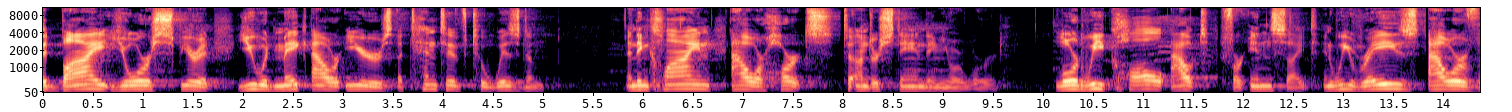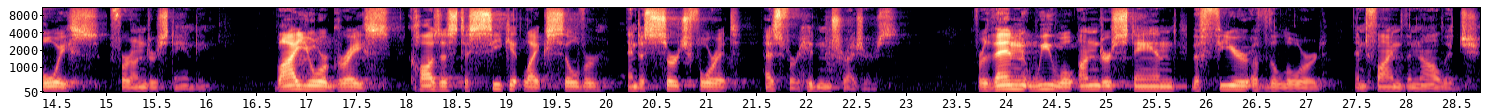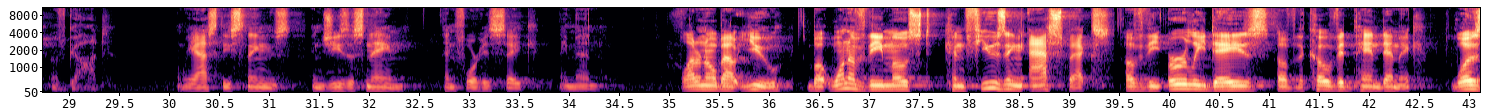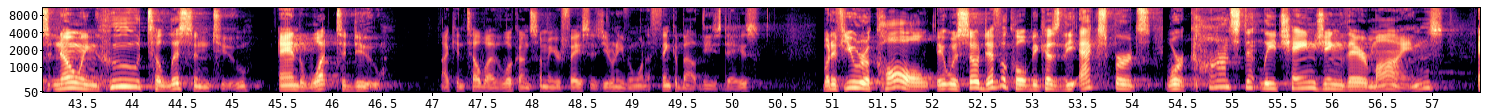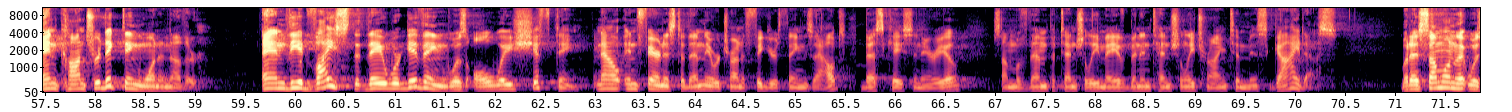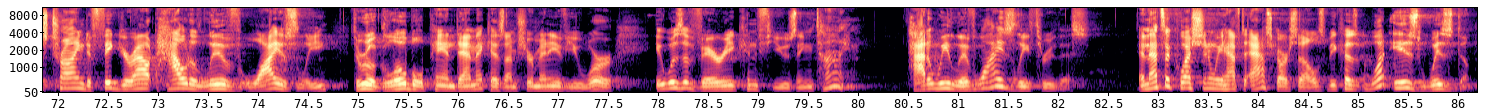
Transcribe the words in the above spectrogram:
that by your Spirit you would make our ears attentive to wisdom and incline our hearts to understanding your word. Lord, we call out for insight and we raise our voice for understanding. By your grace, cause us to seek it like silver and to search for it as for hidden treasures. For then we will understand the fear of the Lord and find the knowledge of God. And we ask these things in Jesus' name and for his sake. Amen. Well, I don't know about you, but one of the most confusing aspects of the early days of the COVID pandemic was knowing who to listen to and what to do. I can tell by the look on some of your faces, you don't even want to think about these days. But if you recall, it was so difficult because the experts were constantly changing their minds and contradicting one another. And the advice that they were giving was always shifting. Now, in fairness to them, they were trying to figure things out. Best case scenario, some of them potentially may have been intentionally trying to misguide us. But as someone that was trying to figure out how to live wisely through a global pandemic, as I'm sure many of you were, it was a very confusing time. How do we live wisely through this? And that's a question we have to ask ourselves because what is wisdom?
